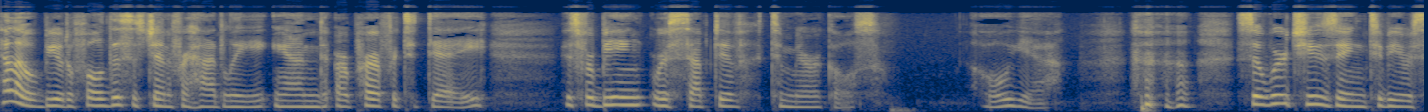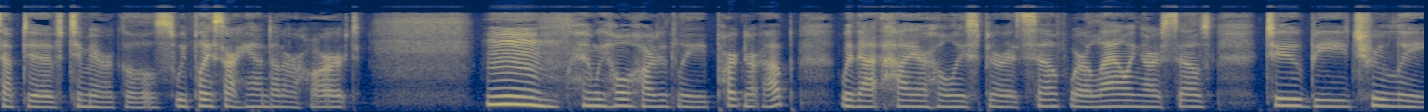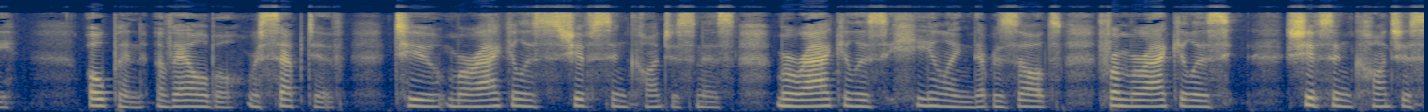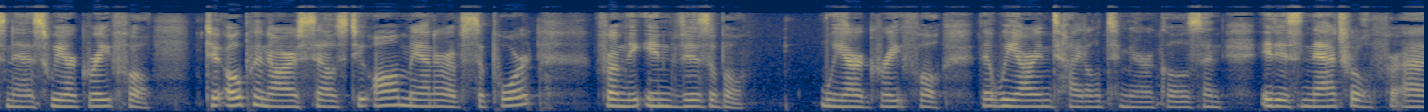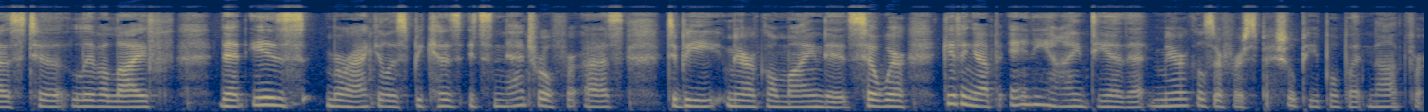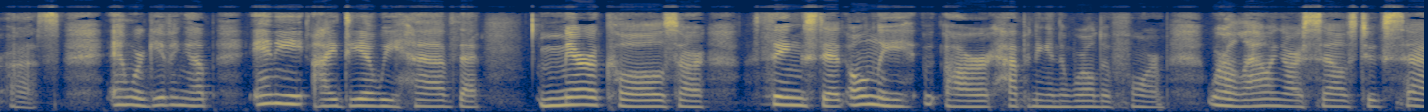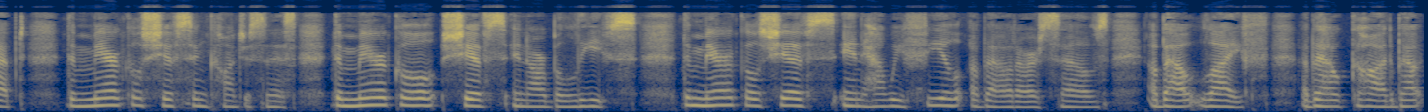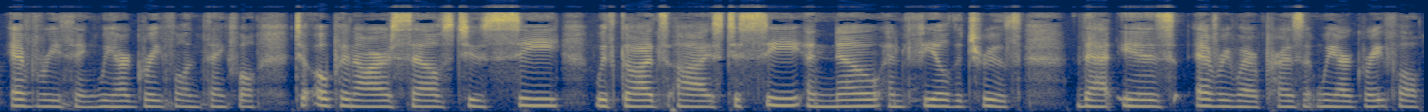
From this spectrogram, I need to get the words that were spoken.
Hello, beautiful. This is Jennifer Hadley, and our prayer for today is for being receptive to miracles. Oh, yeah. so we're choosing to be receptive to miracles. We place our hand on our heart. Mm, and we wholeheartedly partner up with that higher Holy Spirit self. We're allowing ourselves to be truly open, available, receptive to miraculous shifts in consciousness, miraculous healing that results from miraculous shifts in consciousness. We are grateful to open ourselves to all manner of support from the invisible. We are grateful that we are entitled to miracles, and it is natural for us to live a life that is miraculous because it's natural for us to be miracle minded. So we're giving up any idea that miracles are for special people but not for us. And we're giving up any idea we have that miracles are things that only are happening in the world of form. We're allowing ourselves to accept the miracle shifts in consciousness, the miracle shifts in our beliefs, the miracle shifts in how we feel about ourselves, about life, about God, about everything. We are grateful and thankful to open ourselves to see with God's eyes, to see and know and feel the truth that is everywhere present. We are grateful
